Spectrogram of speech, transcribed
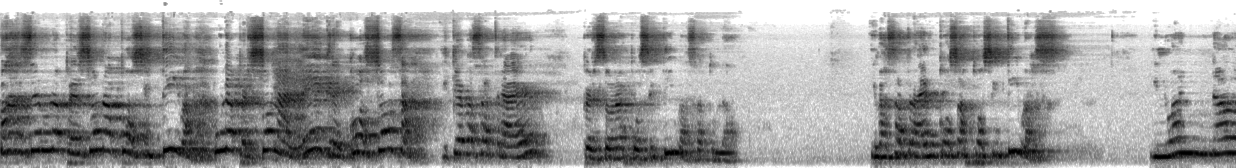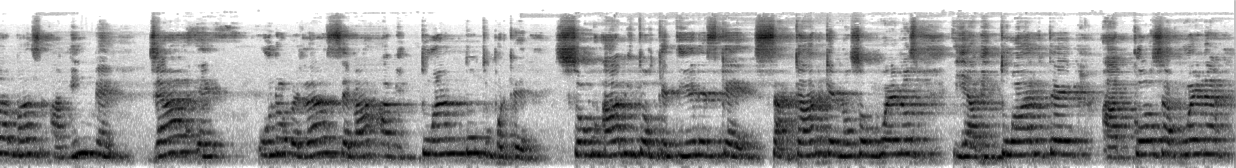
vas a ser una persona positiva, una persona alegre, gozosa. ¿Y qué vas a traer? Personas positivas a tu lado. Y vas a traer cosas positivas. Y no hay nada más, a mí me, ya eh, uno, ¿verdad? Se va habituando, porque son hábitos que tienes que sacar que no son buenos y habituarte a cosas buenas.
